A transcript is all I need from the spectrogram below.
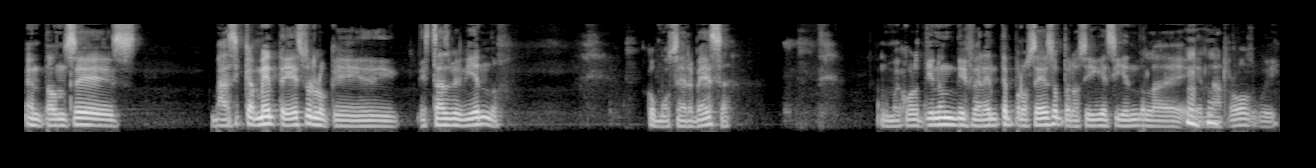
Entonces, básicamente eso es lo que estás bebiendo. Como cerveza. A lo mejor tiene un diferente proceso, pero sigue siendo la de- el arroz, güey.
